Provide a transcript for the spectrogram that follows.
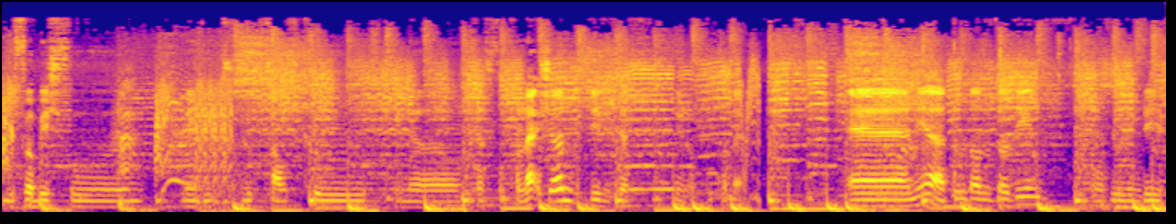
refurbished phone maybe it look sounds cool you know just for collection. This is just you know to collect. And yeah 2013 I was using this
